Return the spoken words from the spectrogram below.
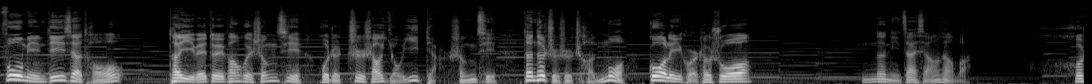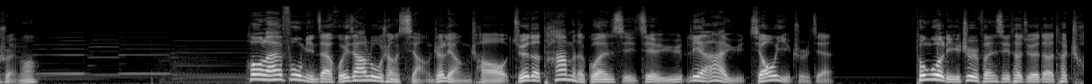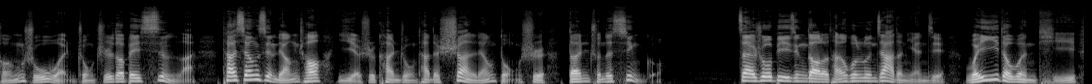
付敏低下头，他以为对方会生气，或者至少有一点生气，但他只是沉默。过了一会儿，他说：“那你再想想吧。”喝水吗？后来，付敏在回家路上想着梁超，觉得他们的关系介于恋爱与交易之间。通过理智分析，他觉得他成熟稳重，值得被信赖。他相信梁超也是看中他的善良、懂事、单纯的性格。再说，毕竟到了谈婚论嫁的年纪，唯一的问题，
